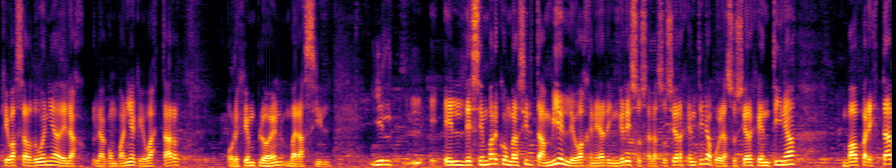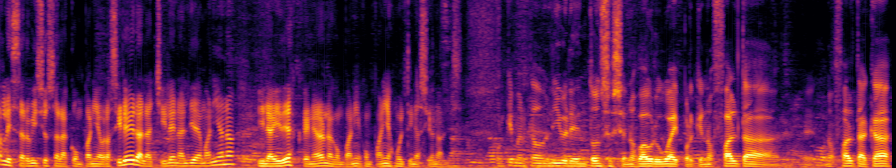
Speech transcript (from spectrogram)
que va a ser dueña de la compañía que va a estar, por ejemplo, en Brasil. Y el, desembarco en Brasil también le va a generar ingresos a la sociedad argentina, porque la sociedad argentina va a prestarle servicios a la compañía brasilera, a la chilena el día de mañana, y la idea es generar una compañía, compañías multinacionales. ¿Por qué Mercado Libre entonces se nos va a Uruguay? Porque nos falta, eh, nos falta acá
